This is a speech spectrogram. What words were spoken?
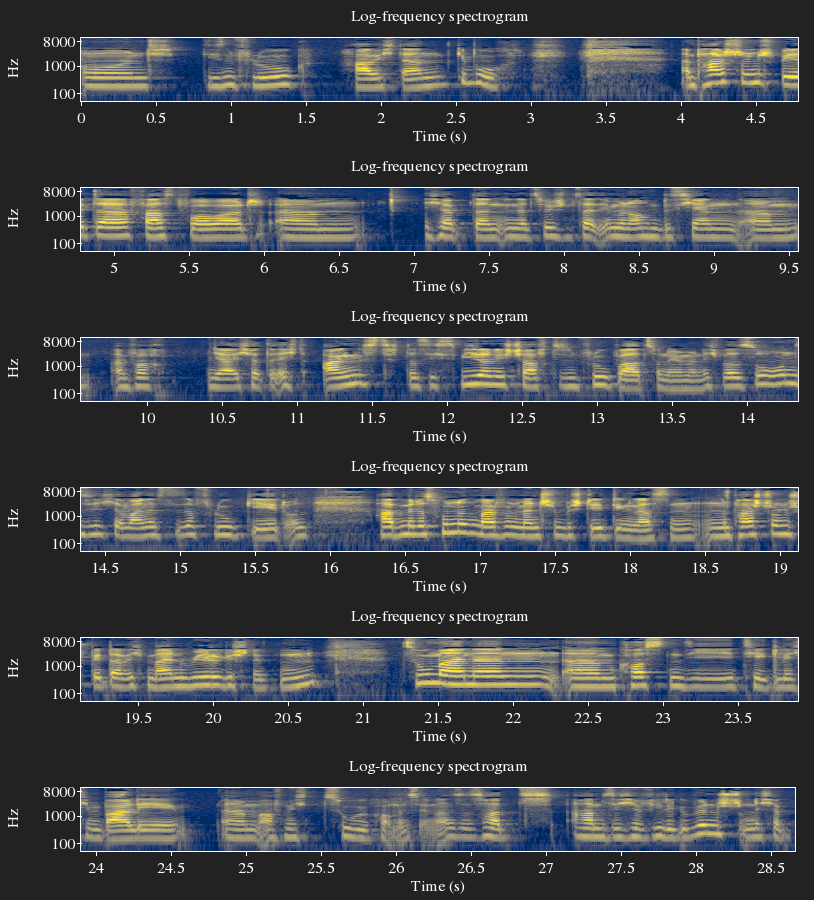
Und diesen Flug habe ich dann gebucht. Ein paar Stunden später, fast forward, ähm, ich habe dann in der Zwischenzeit immer noch ein bisschen ähm, einfach ja, ich hatte echt Angst, dass ich es wieder nicht schaffe, diesen Flug wahrzunehmen. Ich war so unsicher, wann jetzt dieser Flug geht und habe mir das hundertmal von Menschen bestätigen lassen. Und ein paar Stunden später habe ich meinen Reel geschnitten zu meinen ähm, Kosten, die täglich in Bali ähm, auf mich zugekommen sind. Also es hat, haben sich ja viele gewünscht und ich habe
